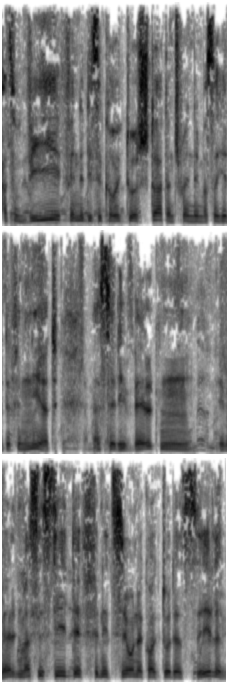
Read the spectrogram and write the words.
Also wie findet diese Korrektur statt, entsprechend dem, was er hier definiert? Er ist ja die Welten, die Welten, was ist die Definition der Korrektur der Seele,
